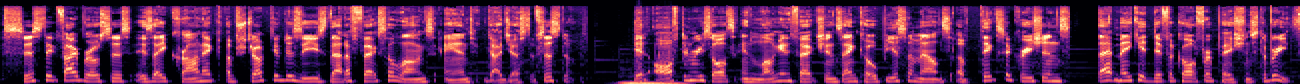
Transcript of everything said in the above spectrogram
Cystic fibrosis is a chronic obstructive disease that affects the lungs and digestive system. It often results in lung infections and copious amounts of thick secretions that make it difficult for patients to breathe.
